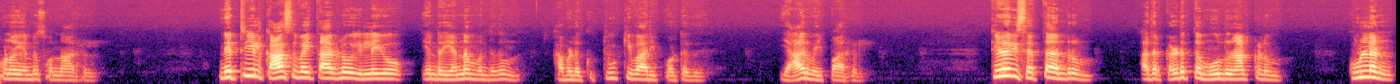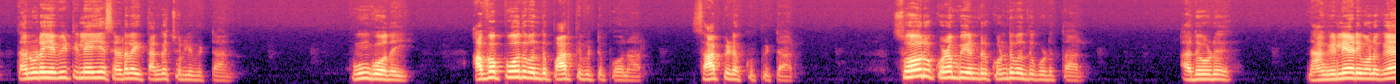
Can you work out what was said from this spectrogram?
பணம் என்று சொன்னார்கள். நெற்றியில் காசு வைத்தார்களோ இல்லையோ என்ற எண்ணம் வந்ததும் அவளுக்கு தூக்கி வாரி போட்டது யார் வைப்பார்கள்? கிழவி செத்த அன்றும் அதற்கடுத்த மூன்று நாட்களும் குள்ளன் தன்னுடைய வீட்டிலேயே செடலை தங்கச் சொல்லிவிட்டான். பூங்கோதை அவ்வப்போது வந்து பார்த்துவிட்டு போனார். சாப்பிட கூப்பிட்டார். சோறு குழம்பு என்று கொண்டு வந்து கொடுத்தாள். அதோடு நாங்கள் இல்லையாடி உனக்கு?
